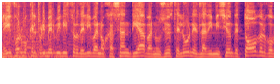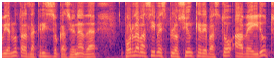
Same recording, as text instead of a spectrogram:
Le informo que el primer ministro del Líbano, Hassan Diab, anunció este lunes la dimisión de todo el gobierno tras la crisis ocasionada por la masiva explosión que devastó a Beirut,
